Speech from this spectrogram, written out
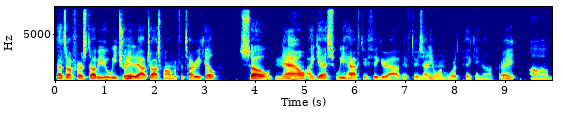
that's our first W. We traded out Josh Palmer for Tyreek Hill. So now I guess we have to figure out if there's anyone worth picking up, right? Um,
